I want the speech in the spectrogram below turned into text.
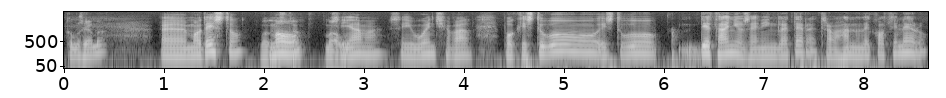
cómo se llama? Eh, Modesto, Modesto, Mo, Mo. se llama, sí, buen chaval, porque estuvo estuvo 10 años en Inglaterra trabajando de cocinero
